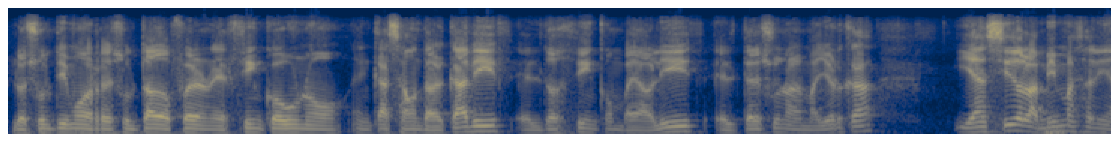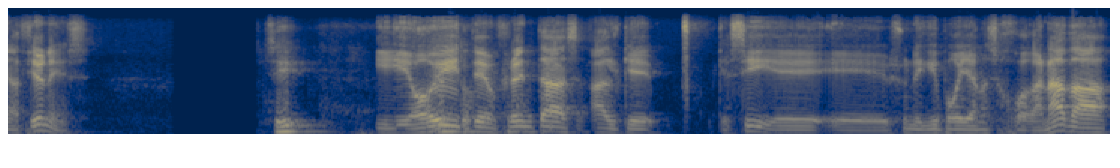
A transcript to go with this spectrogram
los últimos resultados fueron el 5-1 en casa contra el Cádiz, el 2-5 en Valladolid, el 3-1 al Mallorca y han sido las mismas alineaciones. Sí. Y hoy te enfrentas al que, que sí, eh, eh, es un equipo que ya no se juega nada,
